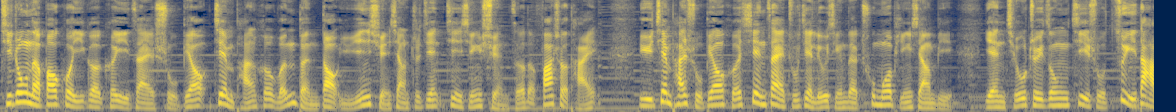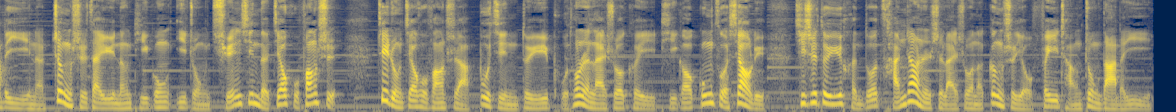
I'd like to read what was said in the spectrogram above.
其中呢，包括一个可以在鼠标、键盘和文本到语音选项之间进行选择的发射台。与键盘、鼠标和现在逐渐流行的触摸屏相比，眼球追踪技术最大的意义呢，正是在于能提供一种全新的交互方式。这种交互方式啊，不仅对于普通人来说可以提高工作效率，其实对于很多残障人士来说呢，更是有非常重大的意义。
